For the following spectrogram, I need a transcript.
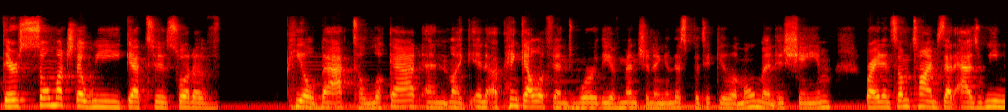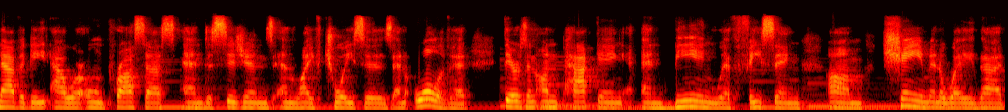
there's so much that we get to sort of peel back to look at and like in a pink elephant worthy of mentioning in this particular moment is shame right? And sometimes that as we navigate our own process and decisions and life choices and all of it there's an unpacking and being with facing um, shame in a way that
